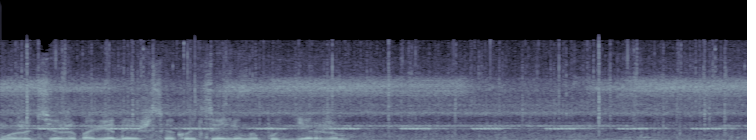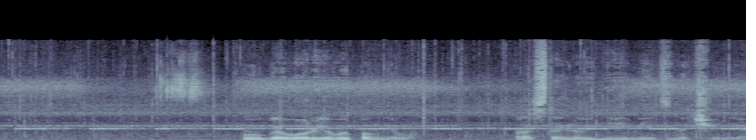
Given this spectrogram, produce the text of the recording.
Может, все же поведаешь, с какой целью мы путь держим? Уговор я выполнил. Остальное не имеет значения.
